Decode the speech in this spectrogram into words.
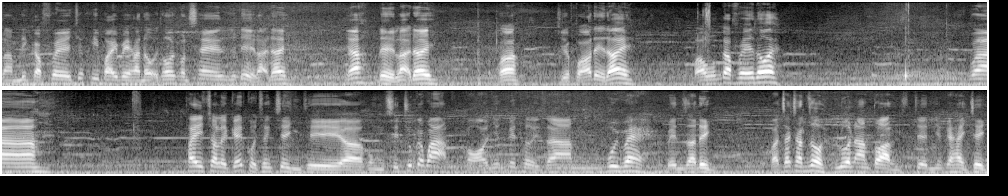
làm đi cà phê trước khi bay về Hà Nội thôi, còn xe cứ để lại đây nhá, để lại đây. Vâng chìa khóa để đây, vào uống cà phê thôi. Và Thay cho lời kết của chương trình thì ờ, Hùng xin chúc các bạn có những cái thời gian vui vẻ bên gia đình và chắc chắn rồi luôn an toàn trên những cái hành trình.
